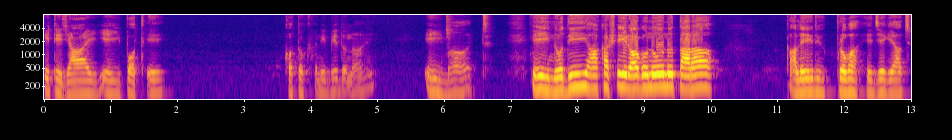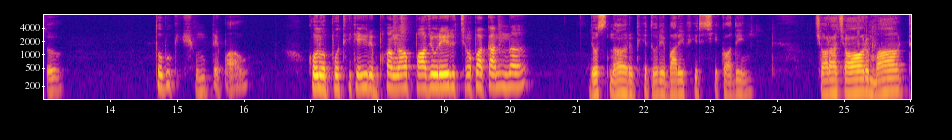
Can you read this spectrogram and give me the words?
হেঁটে যায় এই পথে। কতখানি বেদনায় এই মাঠ, এই নদী, আকাশের অগণন তারা, কালের প্রবাহে জেগে আছো। তবু কি শুনতে পাও? কোনো পথিকের ভাঙা পাজরের চাঁপা কান্না? জ্যোৎস্নার ভেতরে বাড়ি ফিরছি কদিন? চরাচর মাঠ,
